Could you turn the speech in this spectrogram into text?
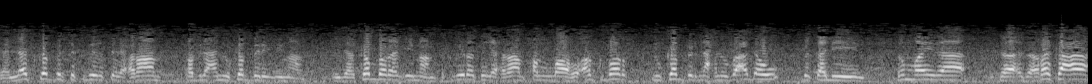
يعني لا تكبر تكبيرة الإحرام قبل أن يكبر الإمام، إذا كبر الإمام تكبيرة الإحرام الله أكبر نكبر نحن بعده بقليل، ثم إذا ركع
